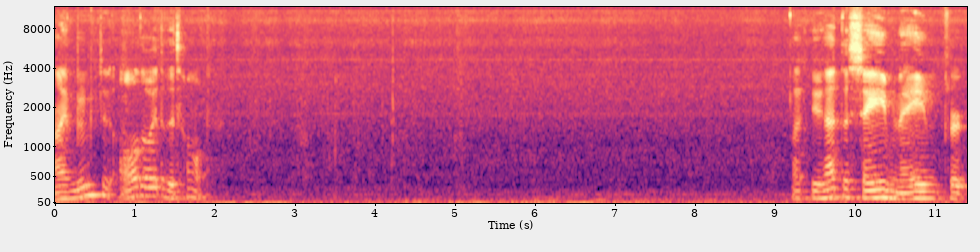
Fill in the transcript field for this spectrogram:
I moved it all the way to the top. You had the same name for.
